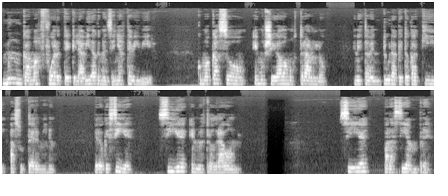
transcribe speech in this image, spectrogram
nunca más fuerte que la vida que me enseñaste a vivir como acaso hemos llegado a mostrarlo en esta aventura que toca aquí a su término, pero que sigue, sigue en nuestro dragón, sigue para siempre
